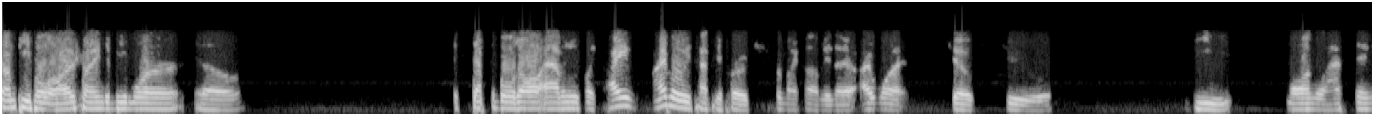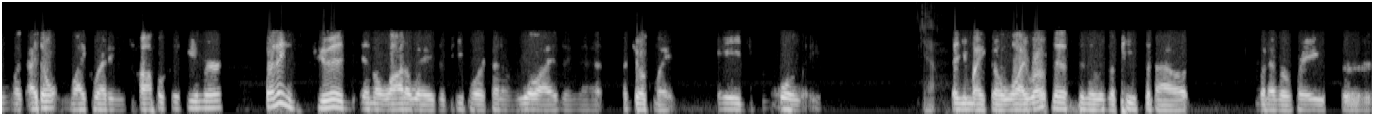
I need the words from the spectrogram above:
some people are trying to be more, you know, acceptable to all avenues. Like I, I've always had the approach for my comedy that I want jokes to be long lasting. Like I don't like writing topical humor. So I think it's good in a lot of ways that people are kind of realizing that a joke might age poorly. Yeah. Then you might go, well, I wrote this and it was a piece about whatever race or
